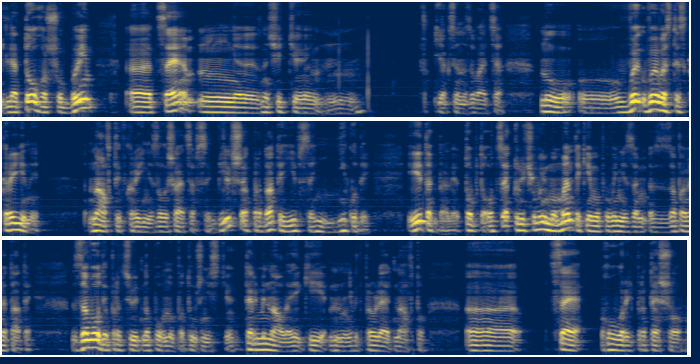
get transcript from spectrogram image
для того, щоб це, е, значить, е, як це називається, ну, е, вивести з країни нафти в країні залишається все більше, а продати її все нікуди. І так далі. Тобто, оце ключовий момент, який ми повинні запам'ятати. Заводи працюють на повну потужність, термінали, які відправляють нафту. Е, Це говорить про те, що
